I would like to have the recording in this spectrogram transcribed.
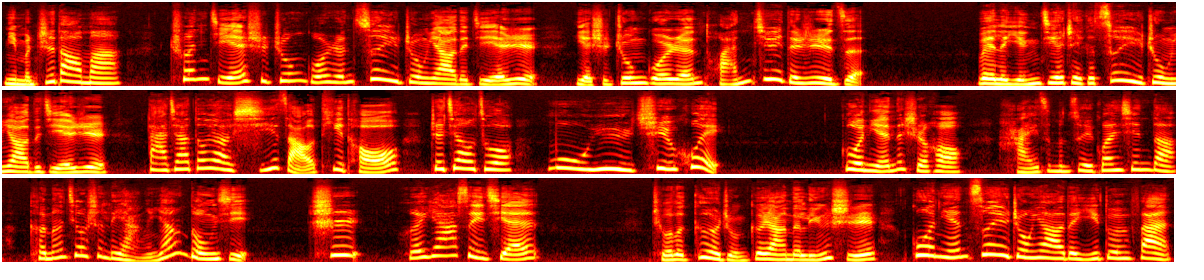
你们知道吗？春节是中国人最重要的节日，也是中国人团聚的日子。为了迎接这个最重要的节日，大家都要洗澡剃头，这叫做沐浴趣会。过年的时候，孩子们最关心的可能就是两样东西：吃。和压岁钱，除了各种各样的零食，过年最重要的一顿饭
